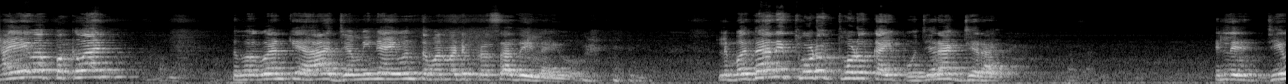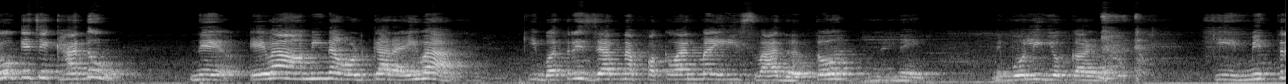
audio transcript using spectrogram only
ખાય એવા પકવાન. તો ભગવાન કે, હા, જમીને આવ્યો ને તમારા માટે પ્રસાદ લાવ્યો એટલે બધાને થોડોક થોડોક આપ્યો, જરાક જરાક. એટલે જેવું કે છે ખાધું ને એવા અમીના ઓડકાર આવ્યા કે બત્રીસ જાતના પકવાનમાં એ સ્વાદ હતો નહીં. ને બોલી ગયો કર્ણ કે, મિત્ર,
